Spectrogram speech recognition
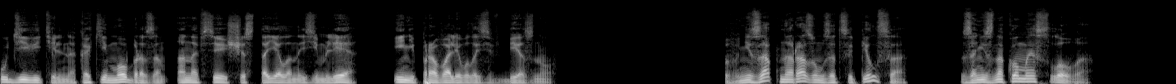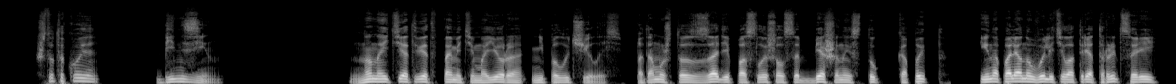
удивительно, каким образом она все еще стояла на земле и не проваливалась в бездну. Внезапно разум зацепился за незнакомое слово. Что такое бензин? Но найти ответ в памяти майора не получилось, потому что сзади послышался бешеный стук копыт, и на поляну вылетел отряд рыцарей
